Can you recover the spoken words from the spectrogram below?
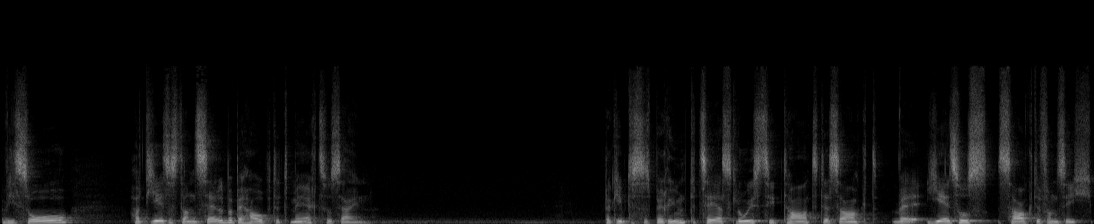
wieso hat Jesus dann selber behauptet, mehr zu sein? Da gibt es das berühmte C.S. Lewis-Zitat, der sagt, Jesus sagte von sich,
